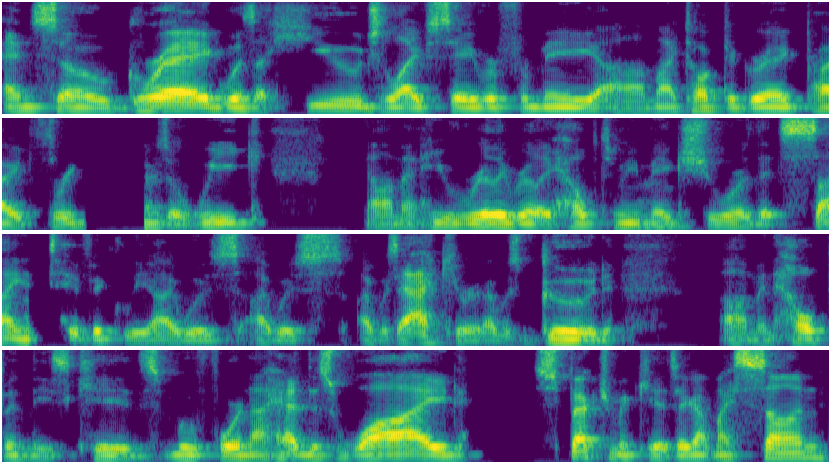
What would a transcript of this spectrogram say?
And so Greg was a huge lifesaver for me. Um, I talked to Greg probably three times a week. Um, and he really, really helped me make sure that scientifically I was, I was, I was accurate. I was good um, in helping these kids move forward. And I had this wide spectrum of kids. I got my son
